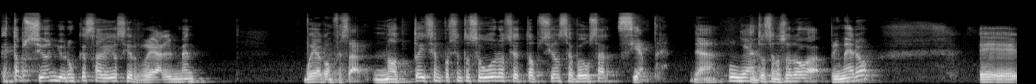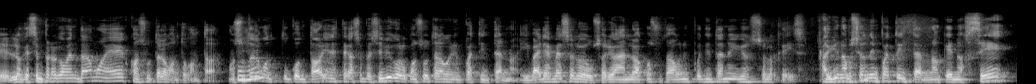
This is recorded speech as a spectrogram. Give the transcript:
Esta opción yo nunca he sabido si realmente... Voy a confesar, no estoy 100% seguro si esta opción se puede usar siempre. ¿ya? Entonces nosotros, primero, eh, lo que siempre recomendamos es consúltalo con tu contador. Consúltalo con tu contador y en este caso específico lo consúltalo con impuesto interno. Y varias veces los usuarios han, lo han consultado con impuesto interno y ellos son los que dicen. Hay una opción de impuesto interno que no sé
